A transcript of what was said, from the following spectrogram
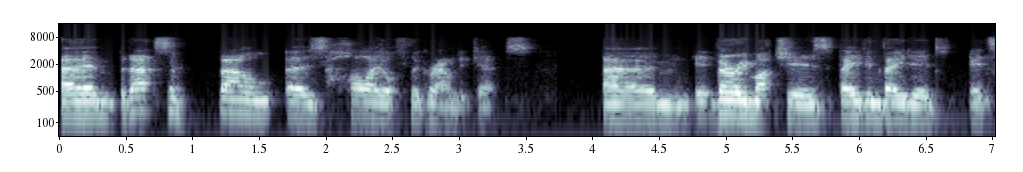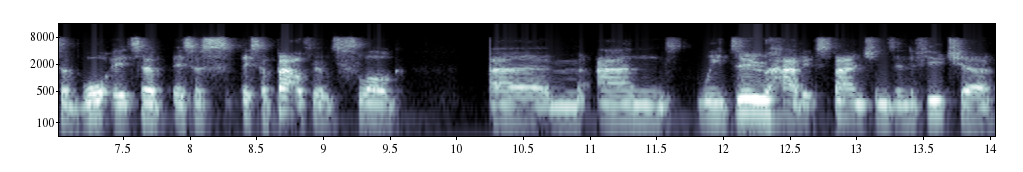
Um, but that's about as high off the ground it gets. Um, it very much is. They've invaded. It's a war. It's a it's a it's a battlefield slog, um, and we do have expansions in the future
